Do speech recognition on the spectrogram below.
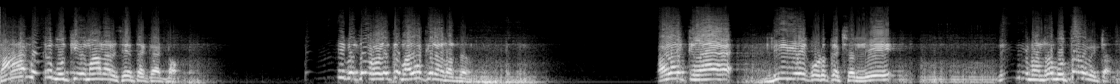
நாம் ஒரு முக்கியமான விஷயத்தை கேட்டோம். நீதி பெற்றவர்களுக்கு வழக்கு நடந்தது. வழக்குல டிஏ கொடுக்க சொல்லி நீதிமன்றம் உத்தரவிட்டது.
